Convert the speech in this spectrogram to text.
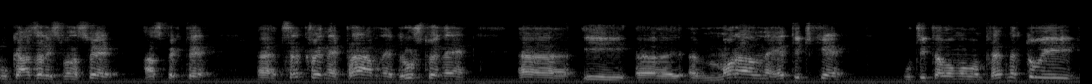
Ukazali smo na sve aspekte e, crkvene, pravne, društvene i moralne, etičke u čitavom ovom predmetu i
